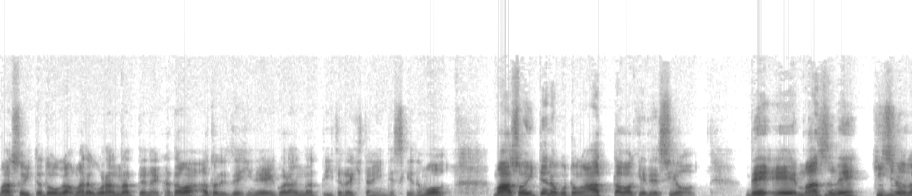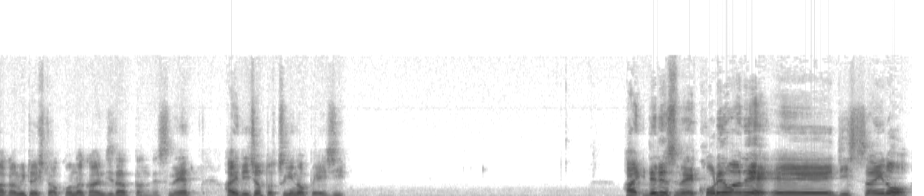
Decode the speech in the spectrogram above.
まあそういった動画まだご覧になってない方は、後でぜひね、ご覧になっていただきたいんですけども、まあそういったようなことがあったわけですよ。で、えー、まずね、記事の中身としてはこんな感じだったんですね。はい。で、ちょっと次のページ。はい。でですね、これはね、えー、実際の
